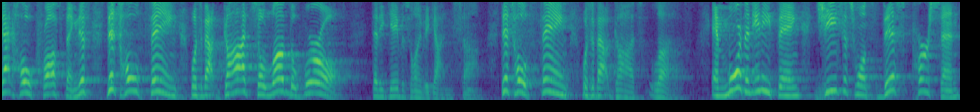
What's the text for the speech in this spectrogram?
That whole cross thing, this, this whole thing was about God so loved the world that he gave his only begotten Son. This whole thing was about God's love. And more than anything, Jesus wants this person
